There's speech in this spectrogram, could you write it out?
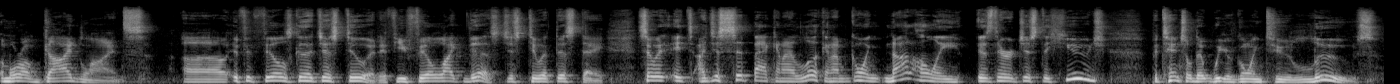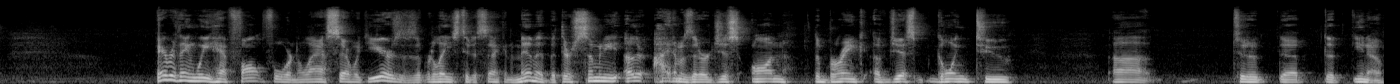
moral guidelines. Uh, if it feels good, just do it. If you feel like this, just do it this day. So it, it's. I just sit back and I look, and I'm going. Not only is there just a huge potential that we are going to lose everything we have fought for in the last several years as it relates to the Second Amendment, but there's so many other items that are just on the brink of just going to uh, to the the you know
